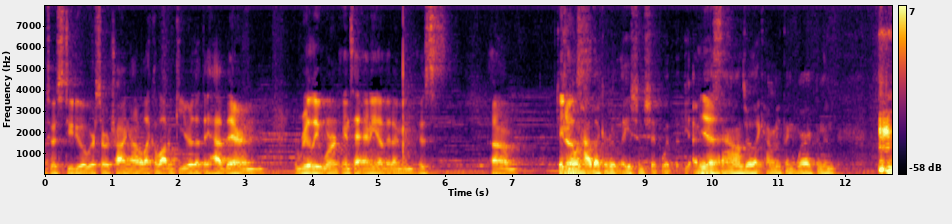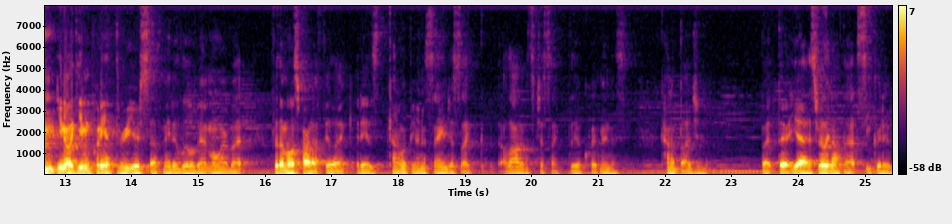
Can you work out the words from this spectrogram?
Went into a studio, we were sort of trying out like a lot of gear that they had there, and really weren't into any of it. I mean, it's um, you know, no one had like a relationship with any of Yeah. the sounds or like how anything worked, and then you know like even putting it through your stuff made it a little bit more. But for the most part, I feel like it is kind of what Bjorn was saying. Just like a lot of it's just like the equipment is kind of budget. But there, yeah, it's really not that secretive.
